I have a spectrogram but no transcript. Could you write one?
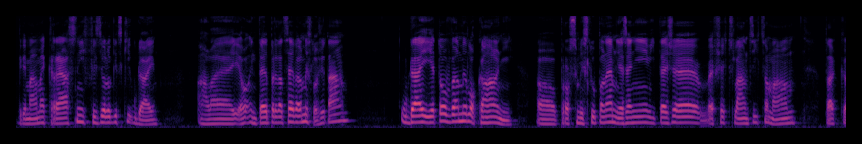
kdy máme krásný fyziologický údaj, ale jeho interpretace je velmi složitá. Údaj je to velmi lokální. Eh, pro smysluplné měření víte, že ve všech článcích, co mám, tak eh,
